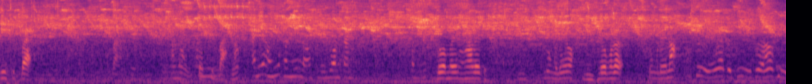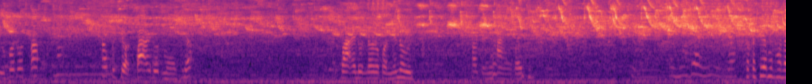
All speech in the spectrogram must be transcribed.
ยี่สิบบาท หน่อยเจ็ดสิบบาทเนาะอันนี้ของนี่คนนี้เหรอหรือรวมกันรวมเลยห้าเลยดิลุงมาเร็วอืมรวมมาแล้วลุงมาเลยเนาะชื่อเมื่อตัวที่เพื่อเอาผิวเพื่อรถตัดเข้าไปจอดป้ายรถหมอเพื่อป้ายรถเราก่อนนิดนึงเข้าจะห่างไปตะกระเทียมมันทำอะไร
